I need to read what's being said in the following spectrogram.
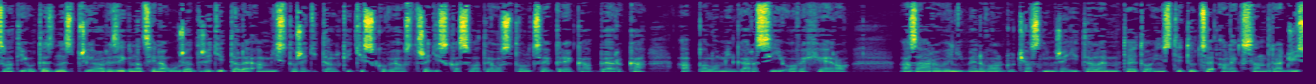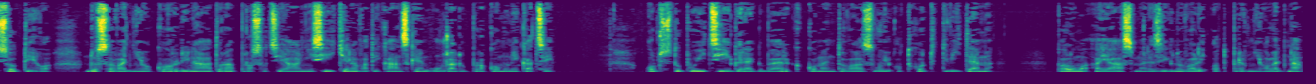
Svatý otec dnes přijal rezignaci na úřad ředitele a místo ředitelky tiskového střediska svatého stolce Grega Berka a Palomi Garcí Ovechero a zároveň jmenoval dočasným ředitelem této instituce Alexandra Gisotyho, dosavadního koordinátora pro sociální sítě na Vatikánském úřadu pro komunikaci. Odstupující Greg Berg komentoval svůj odchod tweetem Paloma a já jsme rezignovali od 1. ledna.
